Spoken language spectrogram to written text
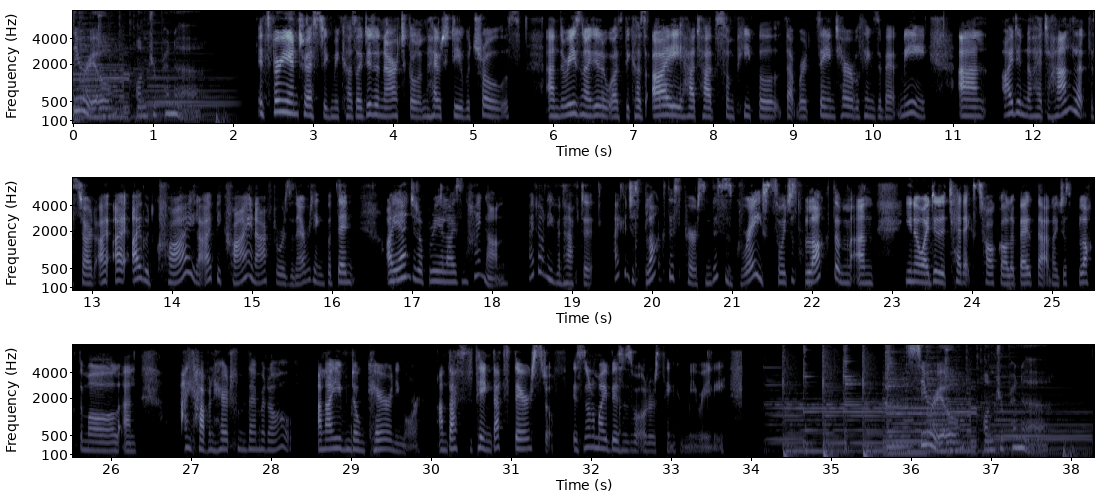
Serial entrepreneur. It's very interesting because I did an article on how to deal with trolls. And the reason I did it was because I had had some people that were saying terrible things about me. And I didn't know how to handle it at the start. I, I, I would cry, like I'd be crying afterwards and everything. But then I ended up realizing, hang on, I don't even have to, I can just block this person. This is great. So I just blocked them. And, you know, I did a TEDx talk all about that and I just blocked them all. And I haven't heard from them at all. And I even don't care anymore. And that's the thing, that's their stuff. It's none of my business what others think of me, really. Serial entrepreneur.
